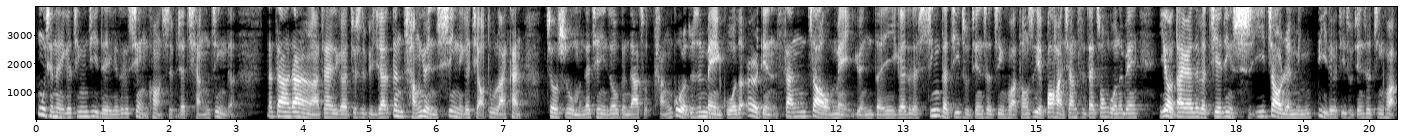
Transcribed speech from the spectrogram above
目前的一个经济的一个这个现况是比较强劲的。那当然当然了，在一个就是比较更长远性的一个角度来看。就是我们在前几周跟大家所谈过的，就是美国的二点三兆美元的一个这个新的基础建设计划，同时也包含像是在中国那边也有大约这个接近十一兆人民币的一个基础建设计划，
